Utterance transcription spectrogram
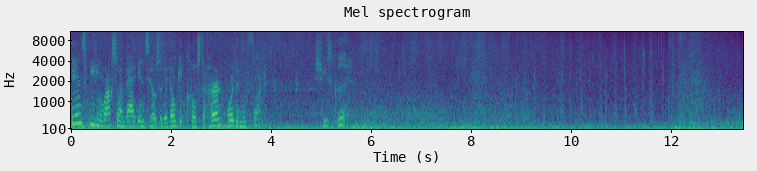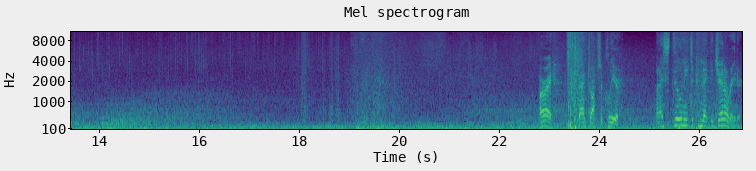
Phin's feeding Roxxon bad intel so they don't get close to her or the Nuform. She's good. All right, backdrops are clear. But I still need to connect the generator.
